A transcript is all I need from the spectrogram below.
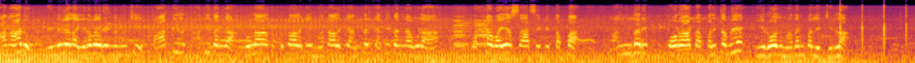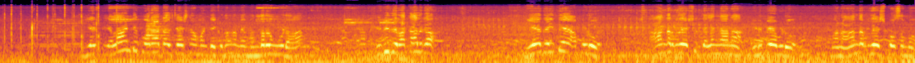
ఆనాడు రెండు వేల ఇరవై రెండు నుంచి పార్టీలకు అతీతంగా కుల కులాలకి మతాలకి అందరికీ అతీతంగా కూడా ఒక్క వైఎస్ఆర్సీపీ తప్ప అందరి పోరాట ఫలితమే ఈరోజు మదనపల్లి జిల్లా. ఎలాంటి పోరాటాలు చేసినామంటే ఇక్కడున్న మేమందరం కూడా వివిధ రకాలుగా ఏదైతే అప్పుడు ఆంధ్రప్రదేశ్ తెలంగాణ విడిపేవుడు మన ఆంధ్రప్రదేశ్ కోసము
